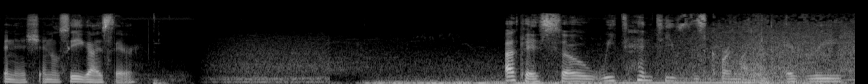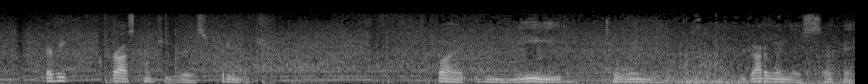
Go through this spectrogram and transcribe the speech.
finish and I'll see you guys there. Okay, so we tend to use this car line in every every cross country race pretty much. But we need to win this. We gotta win this, okay.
